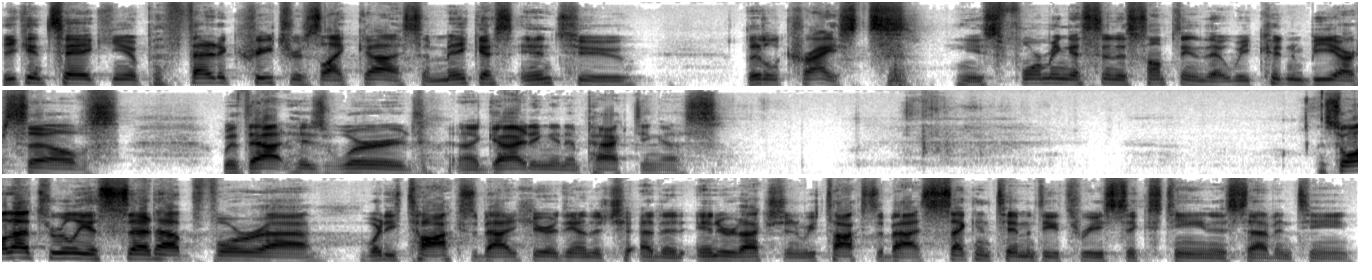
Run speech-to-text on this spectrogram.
He can take you know, pathetic creatures like us and make us into little Christs. He's forming us into something that we couldn't be ourselves without His word uh, guiding and impacting us. So all that's really a setup for uh, what he talks about here at the end of the, ch- the introduction. He talks about 2 Timothy 3.16 and 17.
